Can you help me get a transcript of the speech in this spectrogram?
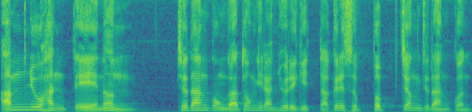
압류한 때에는 저당권과 동일한 효력이 있다. 그래서 법정 저당권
